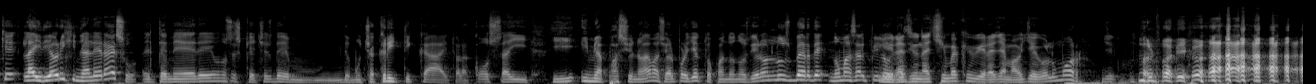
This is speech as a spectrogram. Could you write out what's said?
que la idea original era eso, el tener eh, unos sketches de, de mucha crítica y toda la cosa, y, y- y me apasionaba demasiado el proyecto. Cuando nos dieron luz verde, no más al piloto. Hubiera sido una chimba que hubiera llamado Llegó el humor. Malparido.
